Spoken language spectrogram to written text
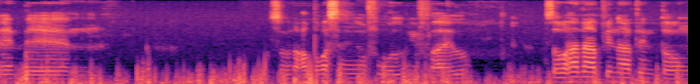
And then So, nakabukas na yung full file. So, hanapin natin tong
